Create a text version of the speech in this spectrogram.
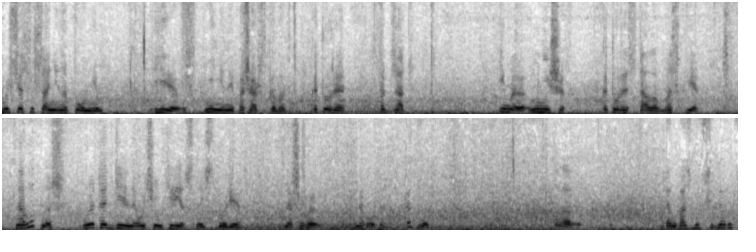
Мы все Сусанина помним. И Минина и Пожарского, которая под зад и М- Мнишек, которая стала в Москве. Народ наш, ну это отдельная, очень интересная история нашего народа. Так вот, а, Донбасс был всегда русский.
